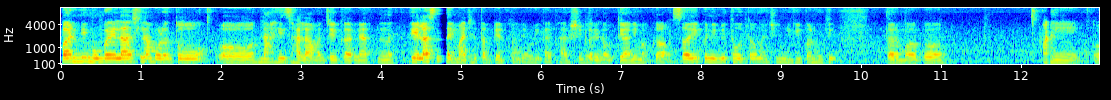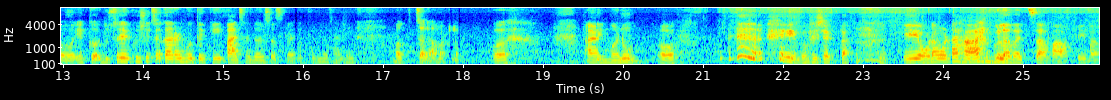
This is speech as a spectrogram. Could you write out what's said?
पण मी मुंबईला असल्यामुळं तो नाही झाला. म्हणजे करण्यात केलाच नाही. माझी तब्येत पण एवढी काय फारशी बरी नव्हती. आणि मग असं एक निमित्त होतं. माझी मुलगी पण होती. तर मग आणि एक दुसरं एक खुशीचं कारण होतं की पाच हजार सबस्क्रायबर पूर्ण झाले. मग चला म्हटलं. आणि म्हणून हे बघू शकता. हे एवढा मोठा हार गुलाबाचा. बाप रे बाप.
